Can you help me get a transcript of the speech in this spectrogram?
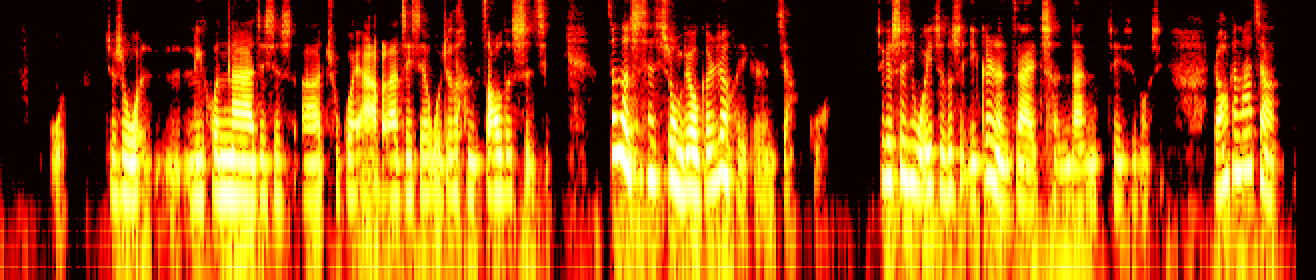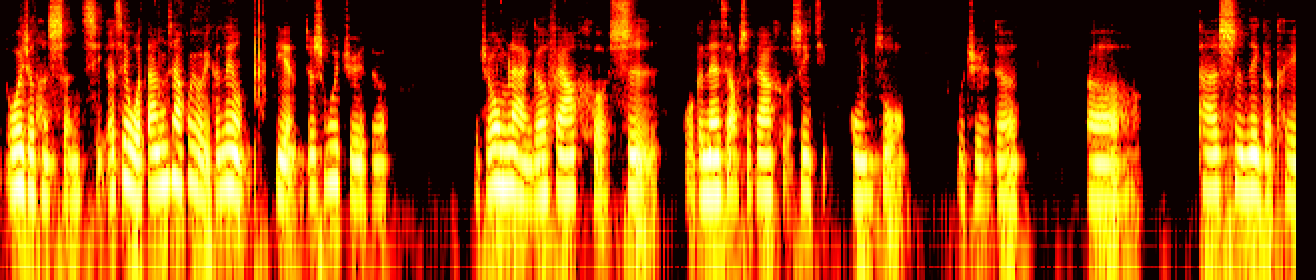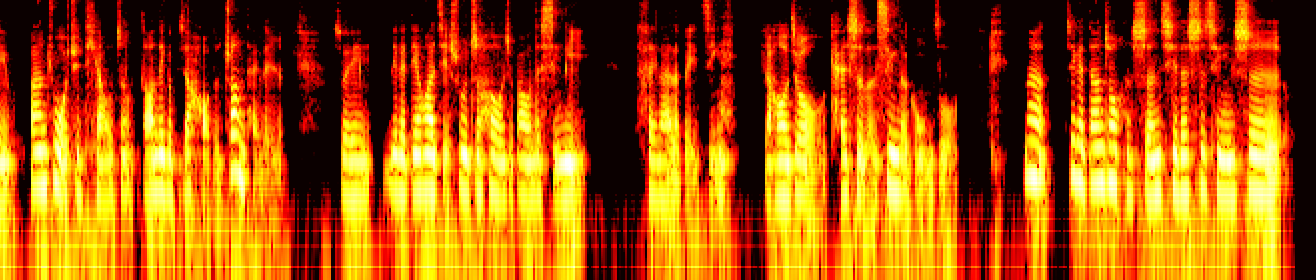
我就是我离婚呐，这些是啊，出轨啊，巴拉这些，我觉得很糟的事情。真的之前其实我没有跟任何一个人讲过这个事情，我一直都是一个人在承担这些东西。然后跟他讲，我也觉得很神奇。而且我当下会有一个那种点，就是会觉得，我觉得我们两个非常合适，我跟 Nancy 老师非常合适一起工作。我觉得，呃，他是那个可以帮助我去调整到那个比较好的状态的人。所以那个电话结束之后，我就把我的行李飞来了北京，然后就开始了新的工作。那这个当中很神奇的事情是，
